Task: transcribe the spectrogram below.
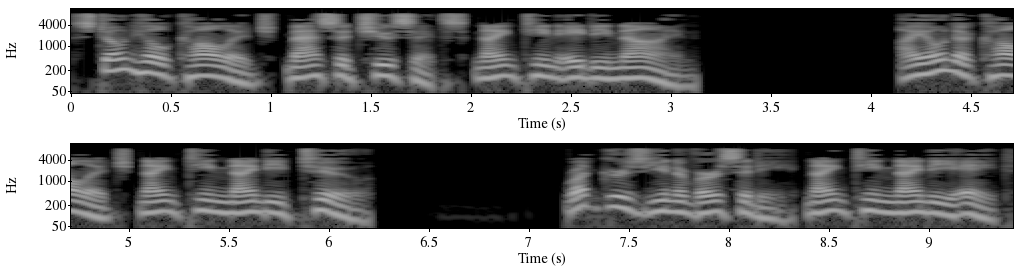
Stonehill College, Massachusetts 1989 Iona College 1992 Rutgers University 1998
